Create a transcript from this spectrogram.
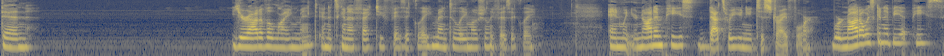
then you're out of alignment and it's going to affect you physically, mentally, emotionally, physically. And when you're not in peace, that's where you need to strive for. We're not always going to be at peace,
